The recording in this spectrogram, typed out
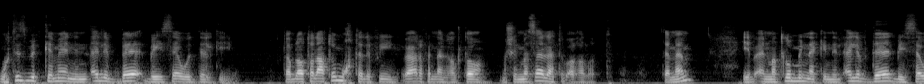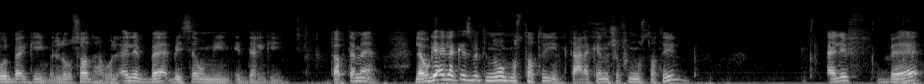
وتثبت كمان إن الألف باء بيساوي الدال جيم. طب لو طلعتهم مختلفين اعرف إنك غلطان. مش المسألة هتبقى غلط. تمام؟ يبقى المطلوب منك إن الألف دال بيساوي الباء جيم اللي قصادها. والألف باء بيساوي مين؟ الدال جيم. طب تمام. لو جه قال لك اثبت إن هو مستطيل تعالى كده نشوف المستطيل. ألف باء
